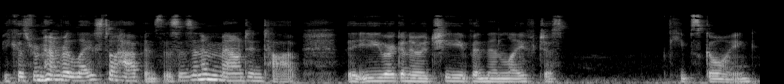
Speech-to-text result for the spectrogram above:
Because remember, life still happens. This isn't a mountaintop that you are going to achieve and then life just keeps going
